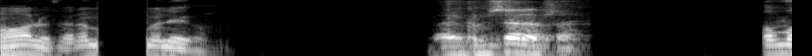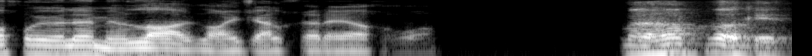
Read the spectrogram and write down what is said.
ألو السلام عليكم. وعليكم السلام صاحبي. والله أخوي لامين الله الله يجعل خير يا اخو ما ها okay.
